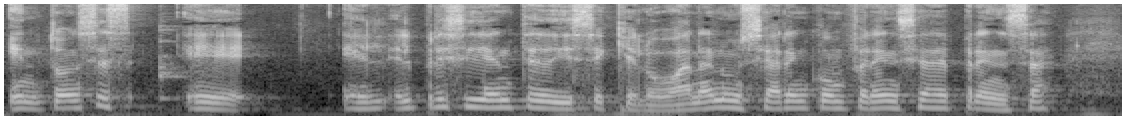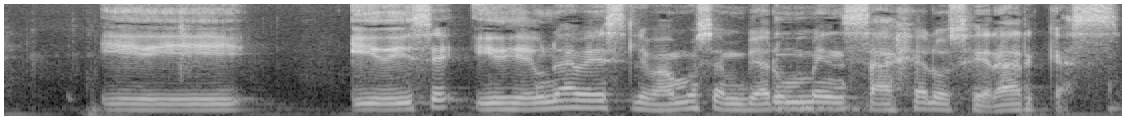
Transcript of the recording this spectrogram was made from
Entonces, eh, el, el presidente dice que lo van a anunciar en conferencia de prensa y, y dice, y de una vez le vamos a enviar un mensaje a los jerarcas,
